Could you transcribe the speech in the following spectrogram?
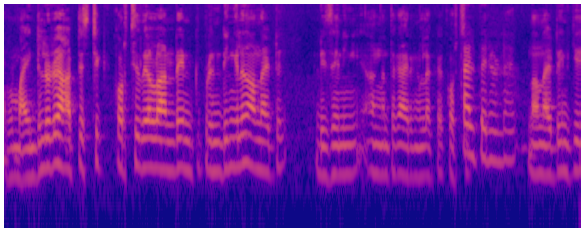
അപ്പോൾ മൈൻഡിലൊരു ആർട്ടിസ്റ്റിക് കുറച്ച് ഇതുള്ളതുകൊണ്ട് എനിക്ക് പ്രിന്റിങ്ങിൽ നന്നായിട്ട് ഡിസൈനിങ് അങ്ങനത്തെ കാര്യങ്ങളിലൊക്കെ കുറച്ച് നന്നായിട്ട് എനിക്ക്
